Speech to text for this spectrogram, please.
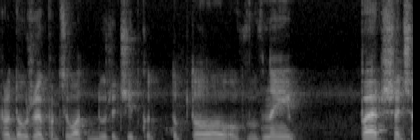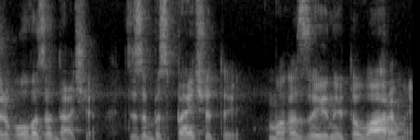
продовжує працювати дуже чітко. Тобто, в неї перша чергова задача це забезпечити магазини товарами,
